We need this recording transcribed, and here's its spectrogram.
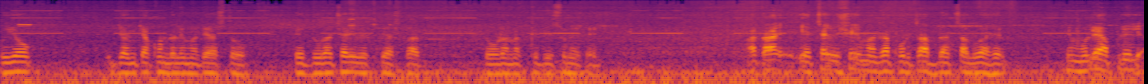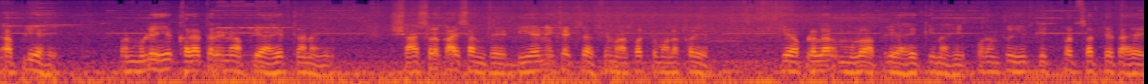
कुयोग ज्यांच्या कुंडलीमध्ये असतो ते दुराचारी व्यक्ती असतात तेवढं नक्की दिसून येते. आता याच्याविषयी माझा पुढचा अभ्यास चालू आहे. की मुले आपली आपली आहे. पण मुले हे खऱ्या तऱ्हेने आपली आहेत का नाही? शास्त्र काय सांगते डी एन एच्या चाचणीमार्फत तुम्हाला कळेल की आपल्याला मुलं आपली आहे की नाही परंतु ही कितपत सत्यता आहे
